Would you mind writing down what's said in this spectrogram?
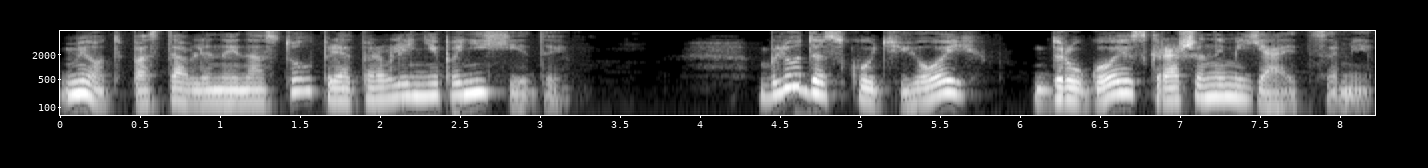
мед, поставленный на стол при отправлении панихиды. Блюдо с кутьей, другое с крашенными яйцами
